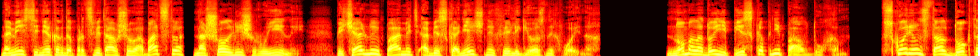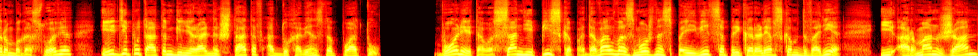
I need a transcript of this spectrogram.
на месте некогда процветавшего аббатства нашел лишь руины, печальную память о бесконечных религиозных войнах. Но молодой епископ не пал духом. Вскоре он стал доктором богословия и депутатом Генеральных Штатов от духовенства Пуату. Более того, сан епископа давал возможность появиться при королевском дворе, и Арман Жан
